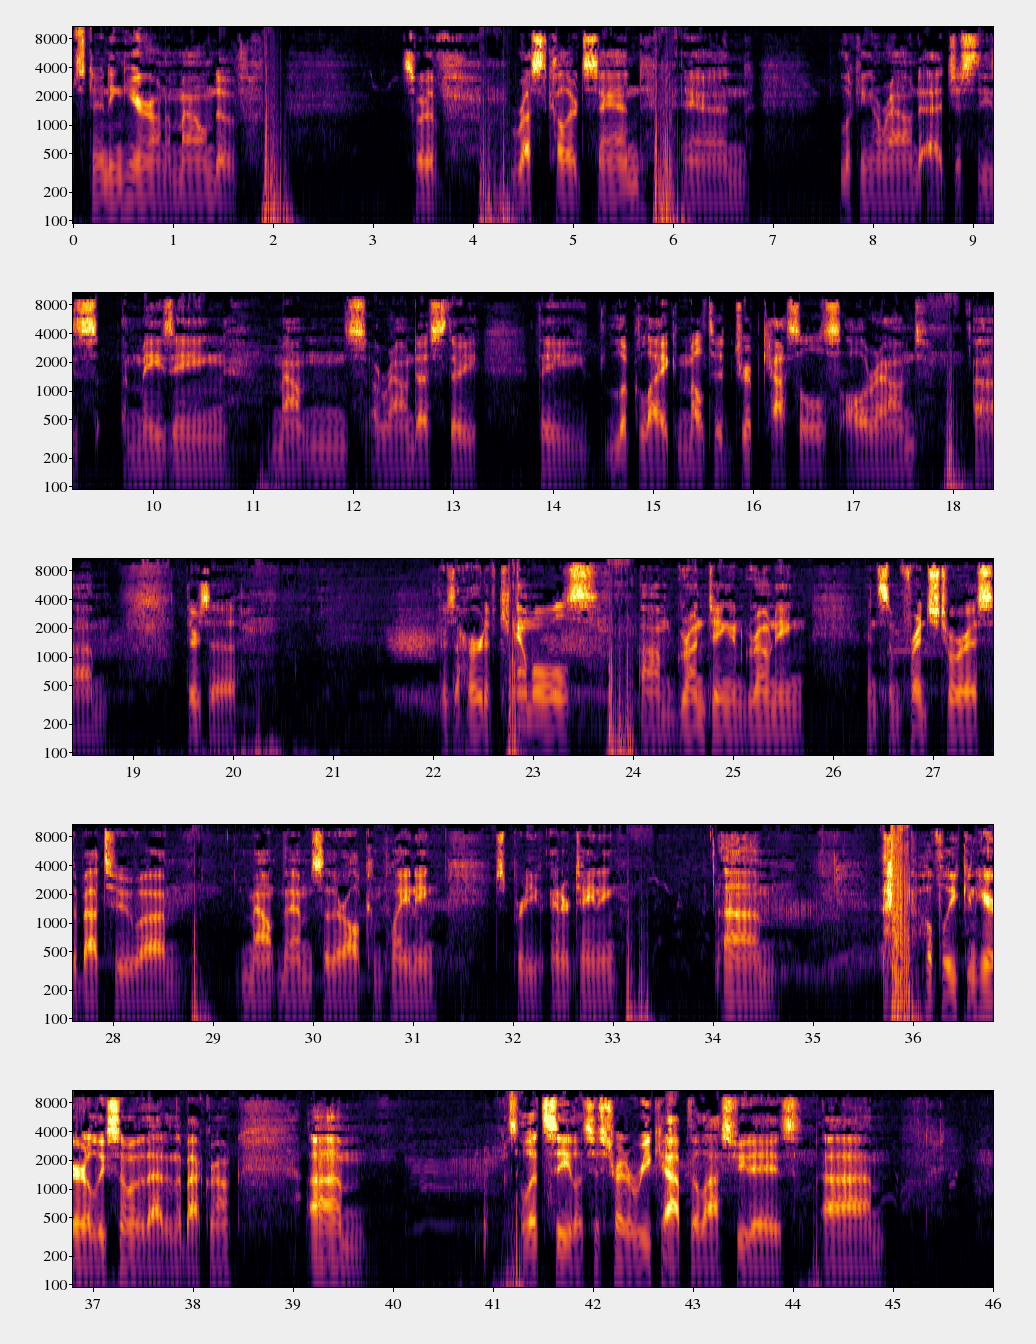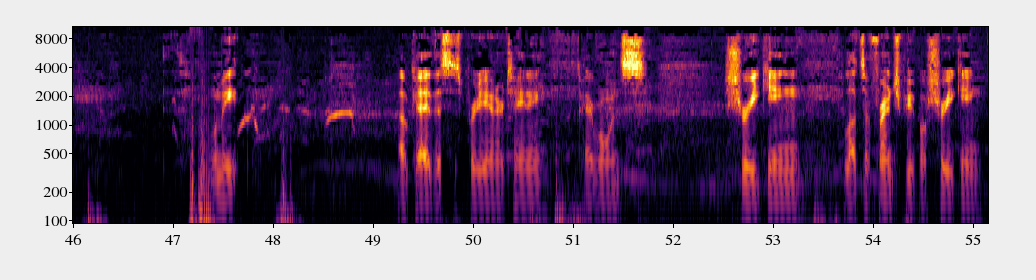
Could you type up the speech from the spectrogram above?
standing here on a mound of sort of rust colored sand and looking around at just these amazing mountains around us. They they look like melted drip castles all around. Um, there's a there's a herd of camels um, grunting and groaning, and some French tourists about to um, mount them, so they're all complaining. It's pretty entertaining. Um, hopefully, you can hear at least some of that in the background. Um, so let's see. Let's just try to recap the last few days. Um, let me. Okay, this is pretty entertaining. Everyone's shrieking, lots of French people shrieking.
